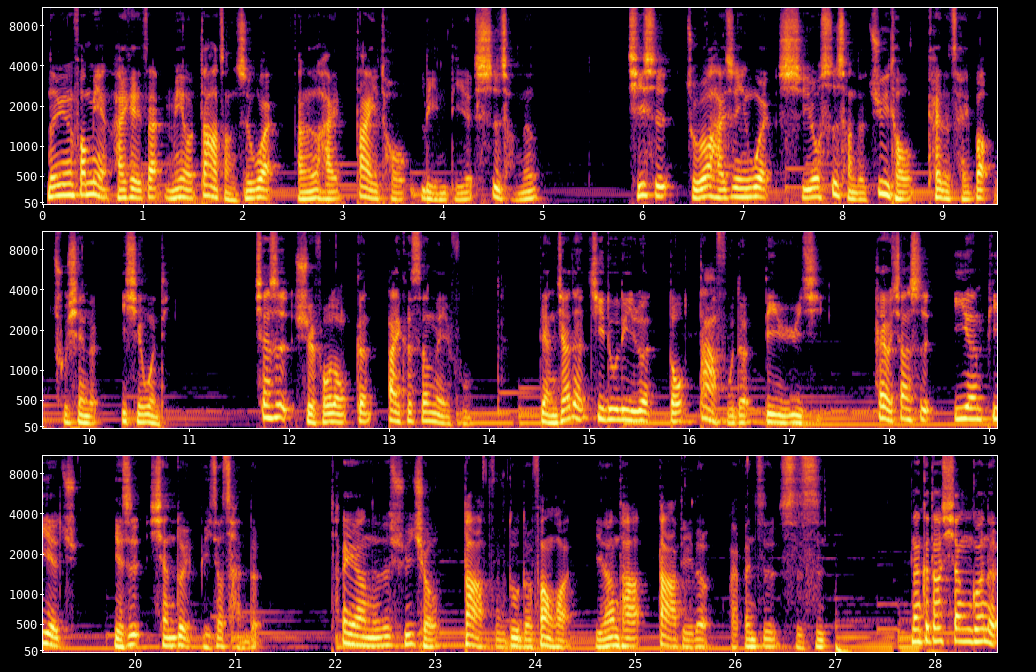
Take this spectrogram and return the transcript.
能源方面还可以在没有大涨之外，反而还带头领跌市场呢？其实主要还是因为石油市场的巨头开的财报出现了一些问题，像是雪佛龙跟埃克森美孚两家的季度利润都大幅的低于预期，还有像是 ENPH 也是相对比较惨的。太阳能的需求大幅度的放缓，也让它大跌了百分之十四。那跟它相关的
